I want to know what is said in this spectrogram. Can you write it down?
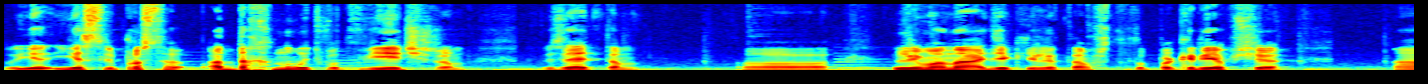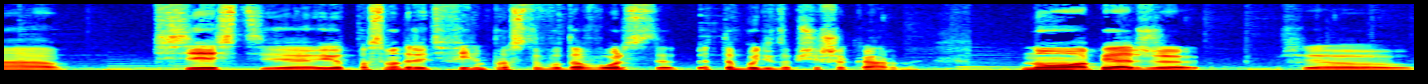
Если просто отдохнуть вот вечером, взять там э, лимонадик или там что-то покрепче, э, сесть и вот посмотреть фильм просто в удовольствие, это будет вообще шикарно. Но, опять же, э,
